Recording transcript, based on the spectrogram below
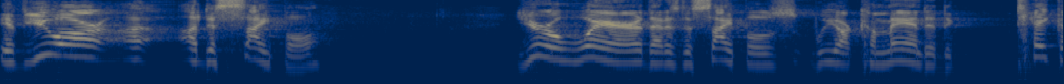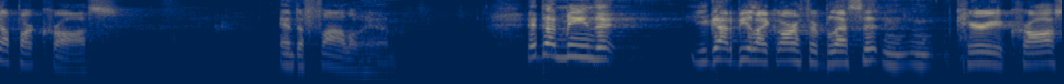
if you are a, a disciple, you're aware that as disciples, we are commanded to take up our cross and to follow him. It doesn't mean that you got to be like Arthur Blessitt and, and carry a cross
